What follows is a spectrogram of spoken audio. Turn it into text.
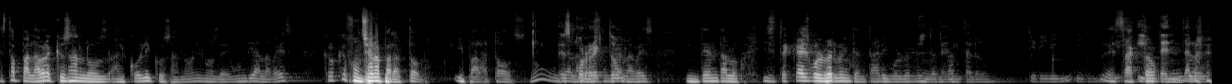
esta palabra que usan los alcohólicos anónimos de un día a la vez, creo que funciona para todo y para todos. ¿no? Un día Es a la correcto. Vez, un día a la vez, inténtalo. Y si te caes, volverlo a intentar y volverlo a intentar. Inténtalo. Exacto. Inténtalo.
